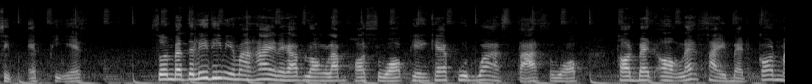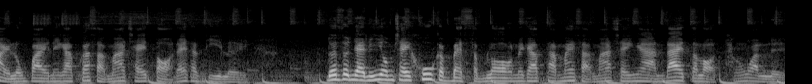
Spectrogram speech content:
60 fps ส่วนแบตเตอรี่ที่มีมาให้นะครับ รองรับ Hot Swap เพียงแค่พูดว่า Start Swap ถอดแบตออกและใส่แบตก้อนใหม่ลงไปนะครับ ก็สามารถใช้ต่อได้ทันทีเลย โดยส่วนใหญ่นิยมใช้คู่กับแบตสำรองนะครับทำให้สามารถใช้งานได้ตลอดทั้งวันเลย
